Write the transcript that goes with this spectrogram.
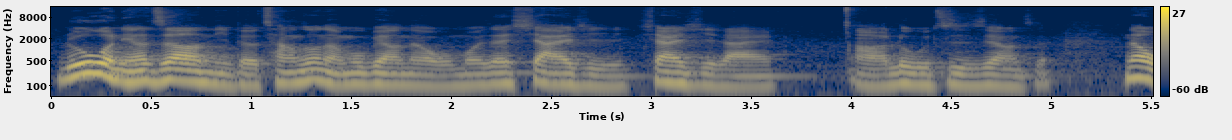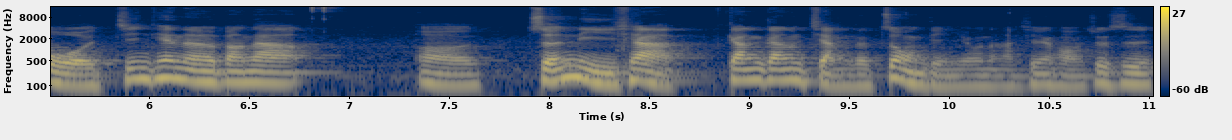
如果你要知道你的长中短目标呢，我们会在下一集、下一集来啊录制这样子。那我今天呢帮大家呃整理一下。刚刚讲的重点有哪些？哈，就是，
